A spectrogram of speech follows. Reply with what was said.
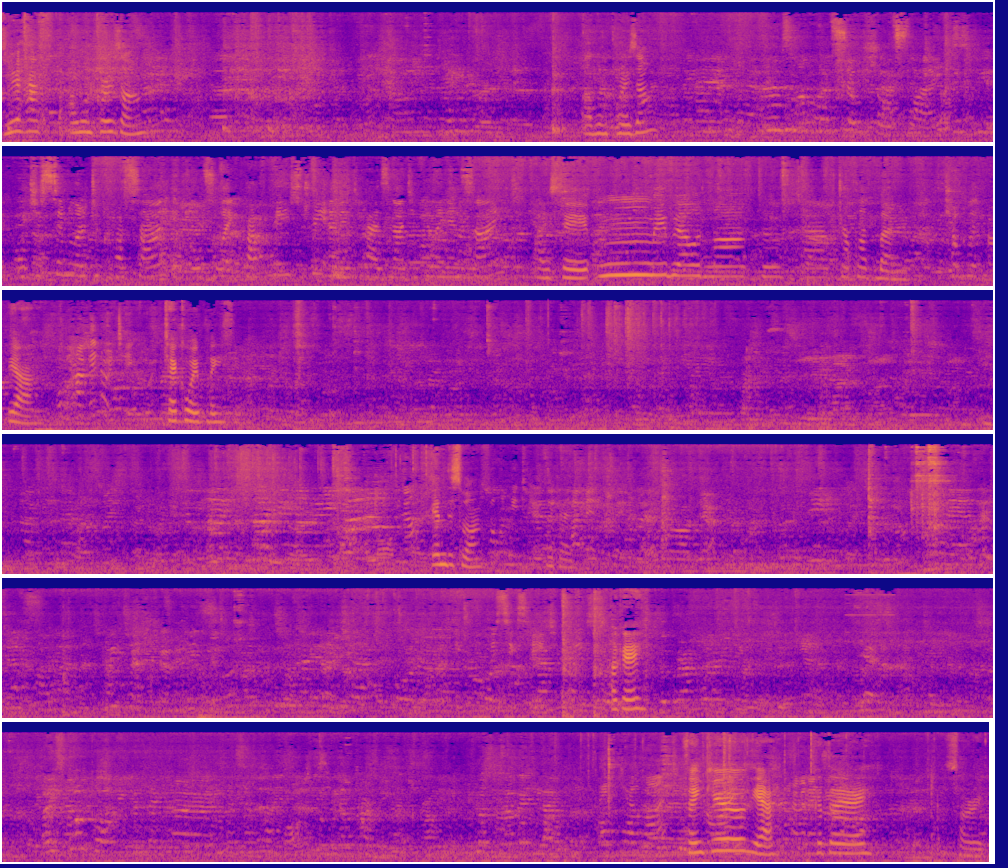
Do you have almond croissant? Almond croissant? social slice, which is similar to croissant. It's also like puff pastry and it has nutty filling inside. I say, mm, maybe I would love to have chocolate bun. Chocolate bun? Yeah. You have in or takeaway? Takeaway, please. And this one. Okay. Okay. Thank you. Yeah. Good day. Sorry.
